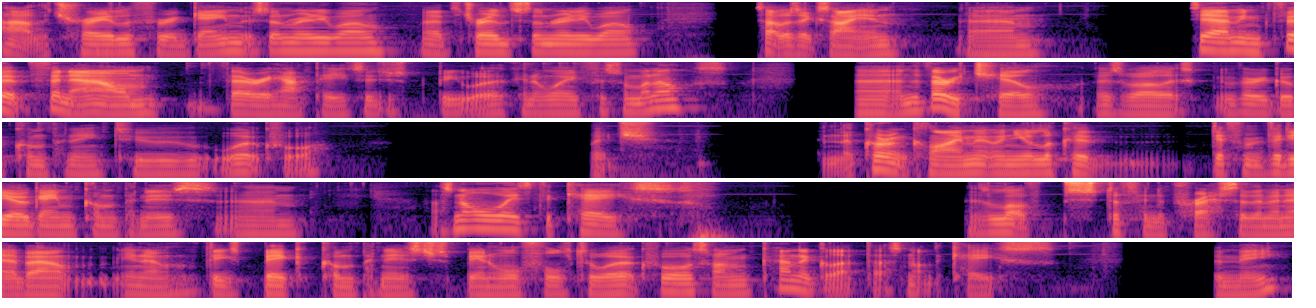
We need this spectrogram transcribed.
put out the trailer for a game that's done really well. Uh, the trailer's done really well, so that was exciting. Um, so yeah, I mean, for for now, I'm very happy to just be working away for someone else, uh, and they're very chill as well. It's a very good company to work for. Which, in the current climate, when you look at different video game companies, um, that's not always the case. There's a lot of stuff in the press at the minute about, you know, these big companies just being awful to work for, so I'm kind of glad that's not the case for me.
